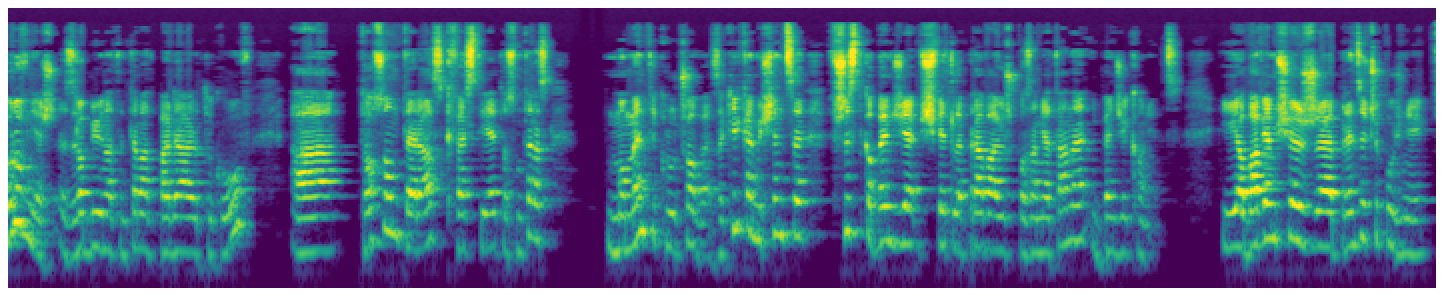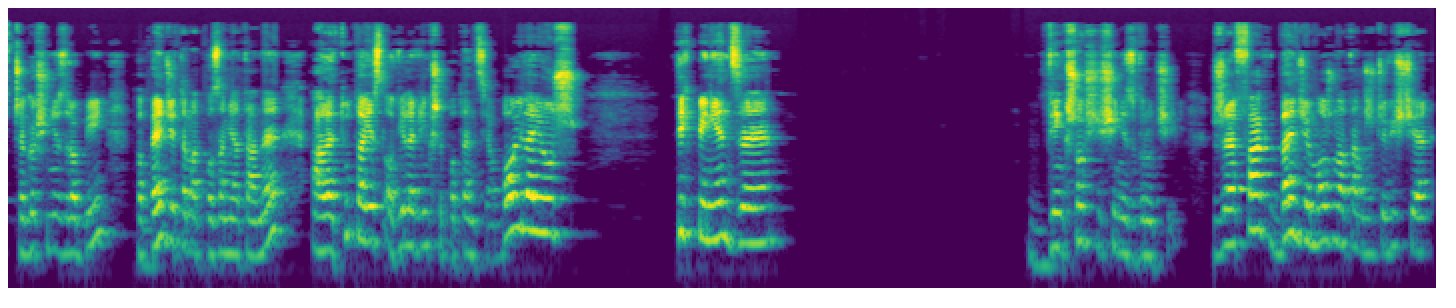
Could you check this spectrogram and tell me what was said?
również zrobił na ten temat parę artykułów, a to są teraz kwestie, to są teraz momenty kluczowe. Za kilka miesięcy wszystko będzie w świetle prawa już pozamiatane i będzie koniec. I obawiam się, że prędzej czy później, czego się nie zrobi, to będzie temat pozamiatany, ale tutaj jest o wiele większy potencjał. Bo ile już tych pieniędzy w większości się nie zwróci. Że fakt będzie można tam rzeczywiście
